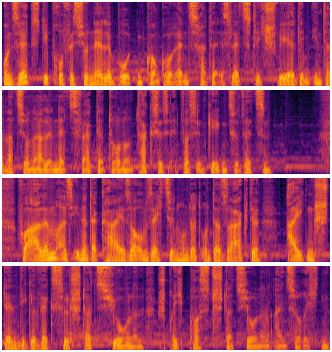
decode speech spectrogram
Und selbst die professionelle Botenkonkurrenz hatte es letztlich schwer, dem internationalen Netzwerk der Turn und Taxis etwas entgegenzusetzen vor allem als ihnen der Kaiser um 1600 untersagte, eigenständige Wechselstationen, sprich Poststationen einzurichten.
